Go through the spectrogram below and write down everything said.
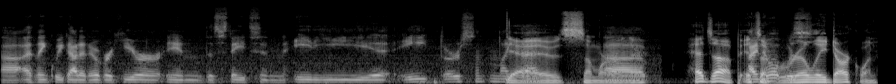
Uh, I think we got it over here in the States in 88 or something like yeah, that. Yeah, it was somewhere. Heads up, it's a it was- really dark one.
